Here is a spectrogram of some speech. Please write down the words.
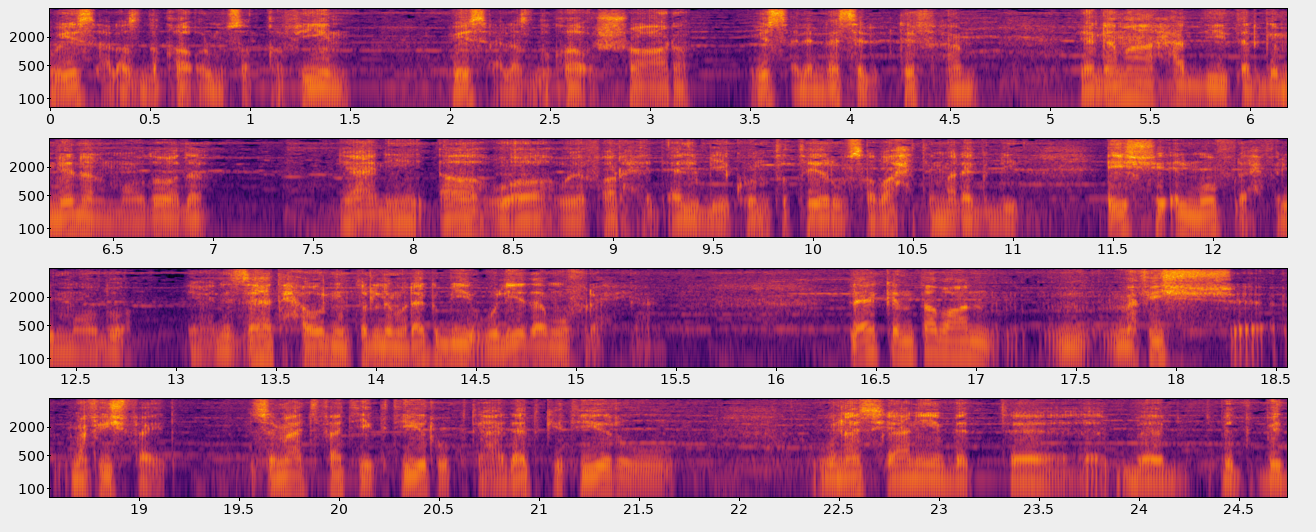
ويسأل أصدقائه المثقفين ويسأل أصدقائه الشعراء ويسأل الناس اللي بتفهم. يا جماعة حد يترجم لنا الموضوع ده؟ يعني آه وآه ويا فرحة قلبي كنت طير وصبحت مراكبي. إيه الشيء المفرح في الموضوع؟ يعني إزاي هتحول من طير لمراكبي وليه ده مفرح يعني؟ لكن طبعا مفيش مفيش فايدة. سمعت فتي كتير واجتهادات كتير و... وناس يعني بت... بت... بت... بت...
